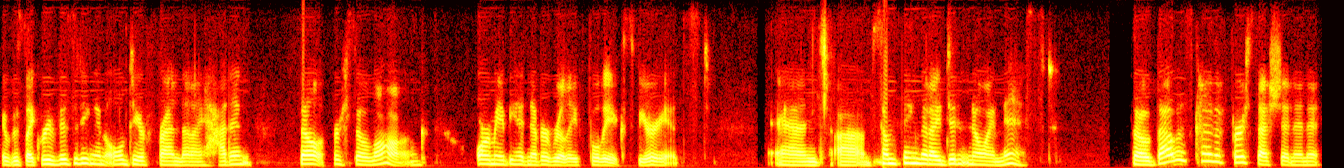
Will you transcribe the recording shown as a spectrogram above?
It was like revisiting an old dear friend that I hadn't felt for so long, or maybe had never really fully experienced. And um, something that I didn't know I missed. So that was kind of the first session. And it,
